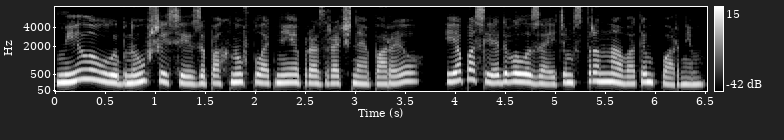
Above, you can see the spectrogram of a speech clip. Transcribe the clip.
Мило улыбнувшись и запахнув плотнее прозрачное парео, я последовала за этим странноватым парнем.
